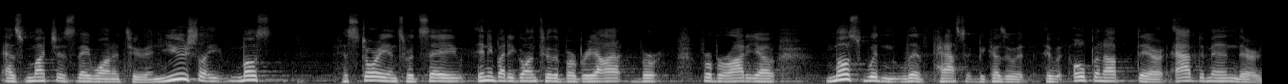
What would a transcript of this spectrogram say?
as much as they wanted to. And usually, most historians would say anybody going through the verberatio, most wouldn't live past it because it would, it would open up their abdomen, their,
